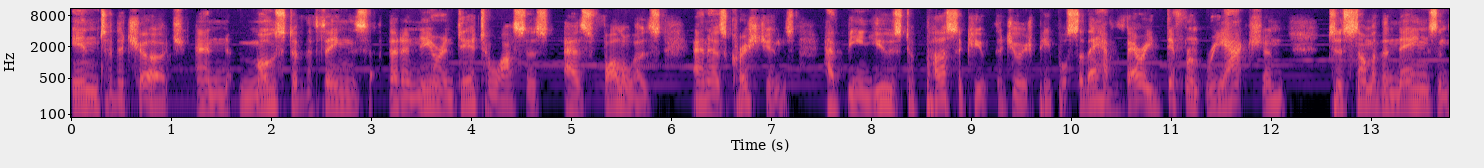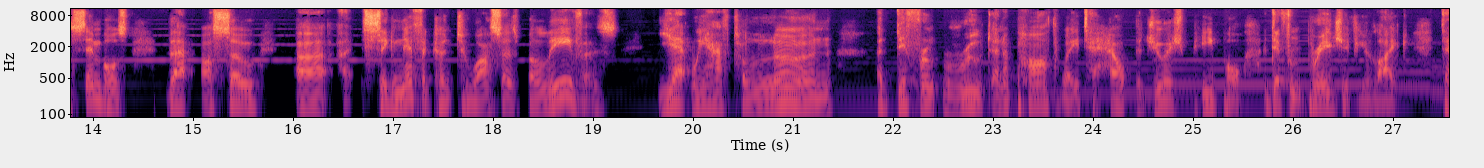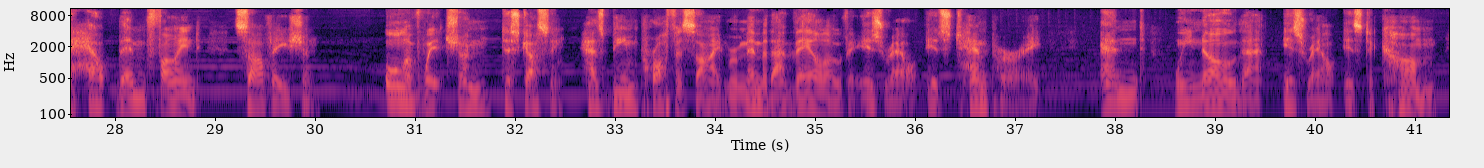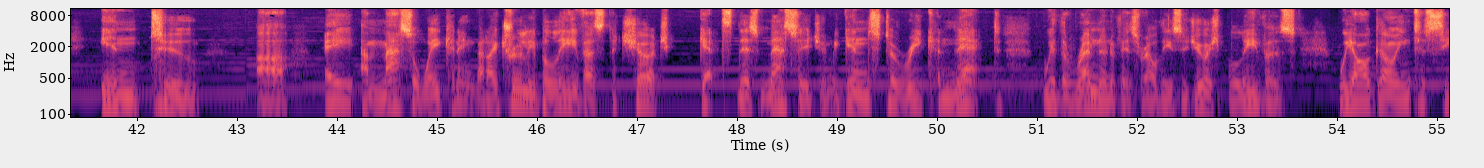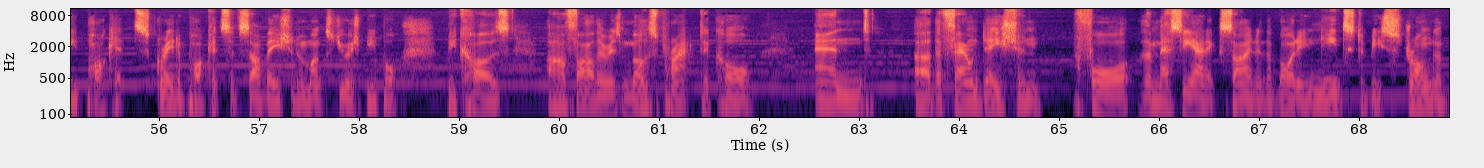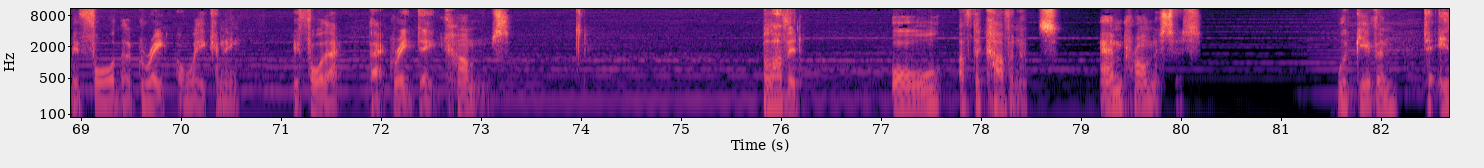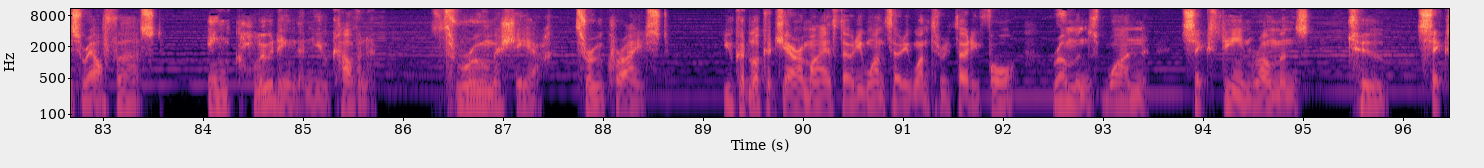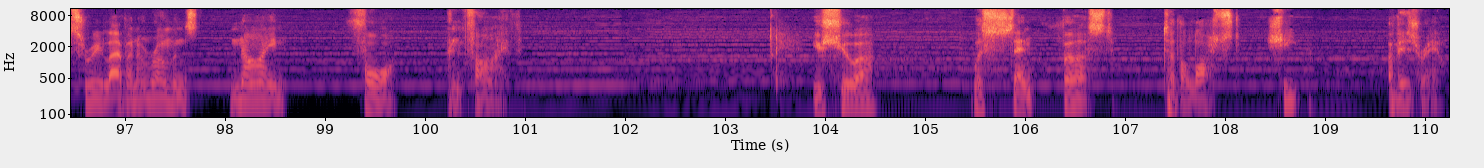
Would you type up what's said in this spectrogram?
into the church and most of the things that are near and dear to us as, as followers and as Christians have been used to persecute the Jewish people. So they have very different reaction to some of the names and symbols that are so uh, significant to us as believers. Yet we have to learn a different route and a pathway to help the Jewish people, a different bridge, if you like, to help them find salvation. All of which I'm discussing has been prophesied. Remember that veil over Israel is temporary. And we know that Israel is to come into uh, a, a mass awakening. But I truly believe as the church gets this message and begins to reconnect with the remnant of Israel, these are Jewish believers, we are going to see pockets, greater pockets of salvation amongst Jewish people because our Father is most practical and uh, the foundation for the messianic side of the body needs to be stronger before the great awakening, before that, that great day comes. Beloved, all of the covenants and promises were given to Israel first, including the new covenant through Mashiach, through Christ. You could look at Jeremiah 31, 31 through 34, Romans 1, 16, Romans 2, 6 through 11, and Romans 9, 4 and 5. Yeshua was sent first to the lost sheep of Israel.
